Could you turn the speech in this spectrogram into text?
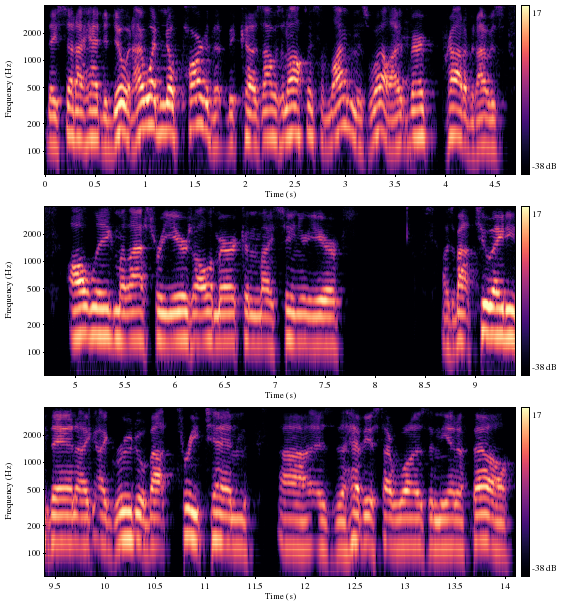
they said I had to do it. I wasn't no part of it because I was an offensive lineman as well. I'm very proud of it. I was all league my last three years, all American my senior year. I was about 280 then. I, I grew to about 310 uh, as the heaviest I was in the NFL.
